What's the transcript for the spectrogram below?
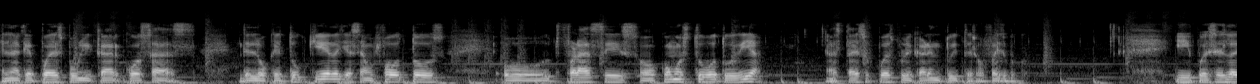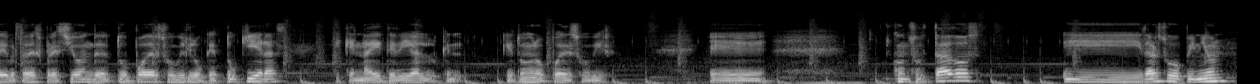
en la que puedes publicar cosas de lo que tú quieras, ya sean fotos o frases o cómo estuvo tu día. Hasta eso puedes publicar en Twitter o Facebook y pues es la libertad de expresión de tú poder subir lo que tú quieras y que nadie te diga que, que tú no lo puedes subir. Eh, consultados y dar su opinión,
